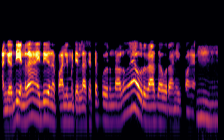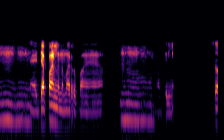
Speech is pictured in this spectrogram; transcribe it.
அங்க வந்து என்னதான் இது அந்த பார்லிமெண்ட் எல்லா செட்டப்பும் இருந்தாலும் ஒரு ராஜா ஒரு ராணி இருப்பாங்க. ஜப்பான்ல இந்த மாதிரி இருப்பாங்க. தெரியும். ஸோ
